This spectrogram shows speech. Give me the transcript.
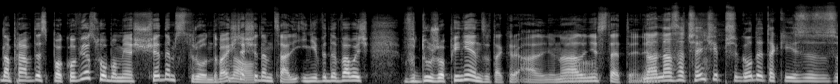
naprawdę spoko wiosło, bo miałeś 7 strun, 27 cali i nie wydawałeś w dużo pieniędzy tak realnie, no ale niestety, nie? Na, na zaczęcie przygody takiej z, z,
